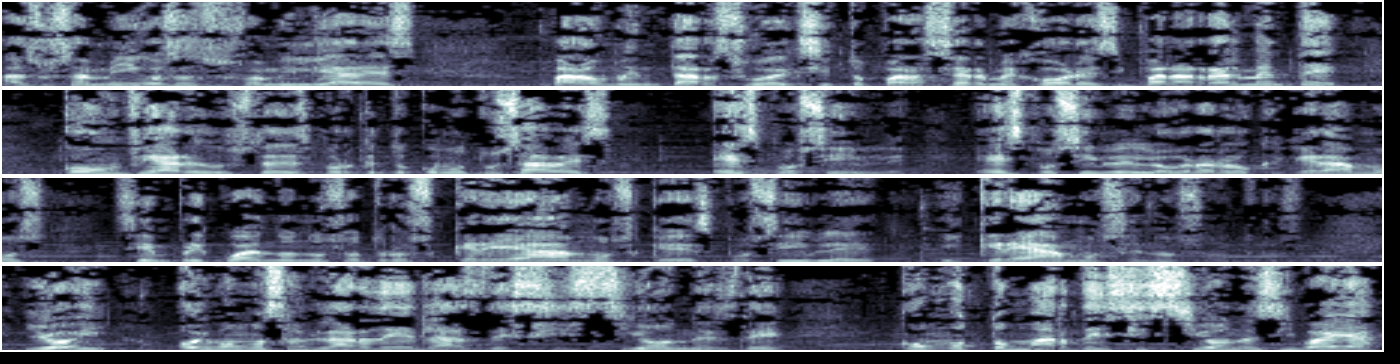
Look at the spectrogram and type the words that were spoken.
a sus amigos, a sus familiares, para aumentar su éxito, para ser mejores y para realmente confiar en ustedes, porque tú, como tú sabes, es posible. Es posible lograr lo que queramos siempre y cuando nosotros creamos que es posible y creamos en nosotros. Y hoy, hoy vamos a hablar de las decisiones, de cómo tomar decisiones. Y vaya,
